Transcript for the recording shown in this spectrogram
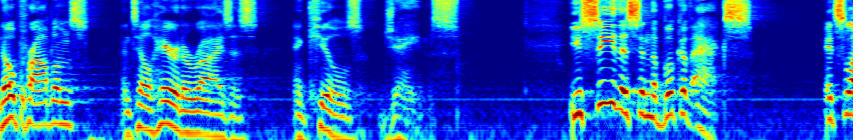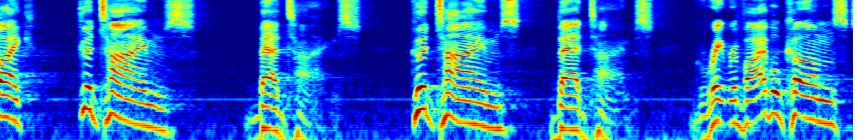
No problems until Herod arises and kills James. You see this in the book of Acts. It's like good times, bad times. Good times, bad times. Great revival comes,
